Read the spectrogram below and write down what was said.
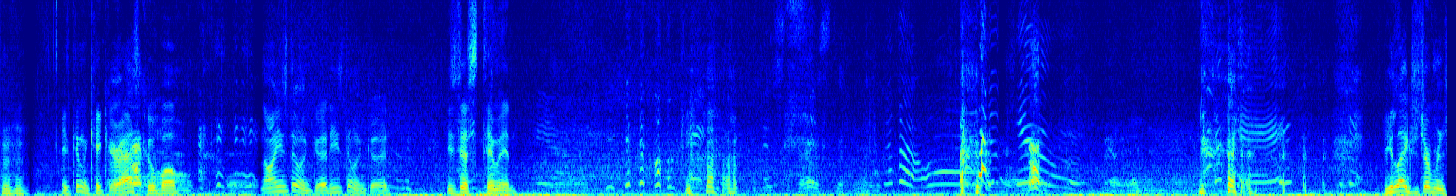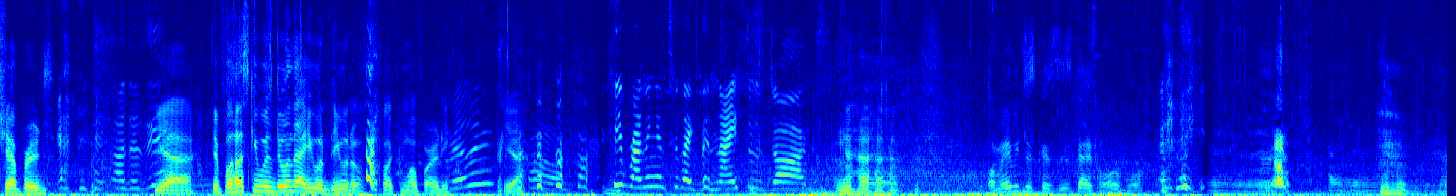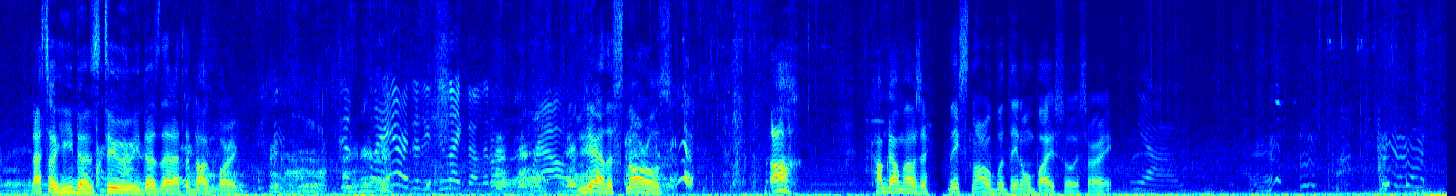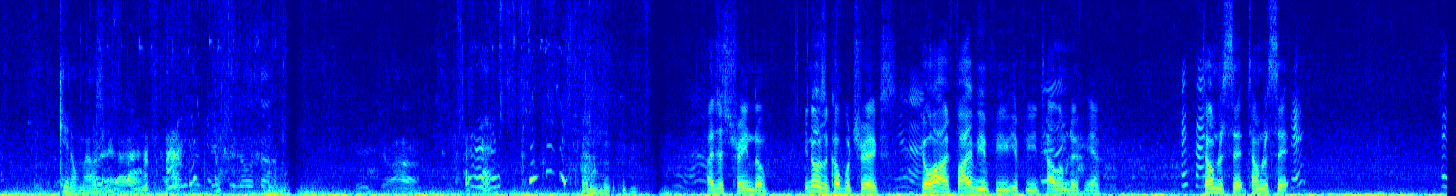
he's gonna kick your ass, Kubo. No, he's doing good. He's doing good. He's just timid. Yeah. okay. Yes. Oh, so cute. Okay. he likes German shepherds. Oh, does he? Yeah. If a husky was doing that, he would he would have fucked him up already. Really? Yeah. Oh. You keep running into like the nicest dogs. Or maybe just because this guy's horrible. That's what he does too. He does that at the dog park. Just play or does he do like that little growl? Yeah, the snarls. Ah, calm down, Mauser. They snarl, but they don't bite, so it's all right. Yeah. Get him, Mauser. He knows how to. Good job. I just trained him. He knows a couple tricks. Yeah. He'll high five you if you if you tell him to. Yeah. Tell him to sit. Tell him to sit. High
